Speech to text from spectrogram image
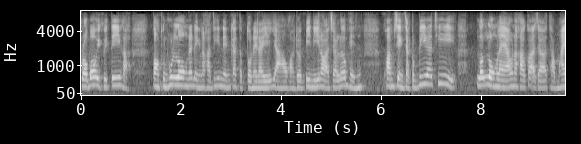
global equity ค่ะ กองทุนหุ้นโลกนั่นเองนะคะ ที่เน้นการเติบโตในระยะยาวค่ะ โดยปีนี้เราอาจจะเริ่มเห็นความเสี่ยงจากดอกเบี้ยที่ลดลงแล้วนะคะ ก็อาจจะทำให้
